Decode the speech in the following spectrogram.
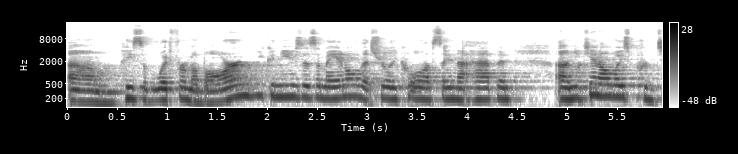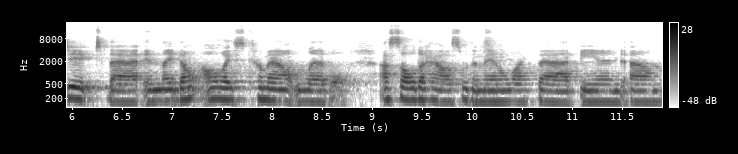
um, piece of wood from a barn you can use as a mantle. That's really cool. I've seen that happen. Um, you can't always predict that, and they don't always come out level. I sold a house with a mantle like that, and um,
